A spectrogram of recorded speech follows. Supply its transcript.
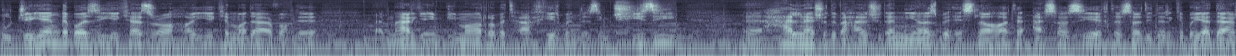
بودجه انقباضی یکی از راههاییه که ما در واقع مرگ این بیمار رو به تأخیر بندازیم. چیزی حل نشده و حل شدن نیاز به اصلاحات اساسی اقتصادی داره که باید در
